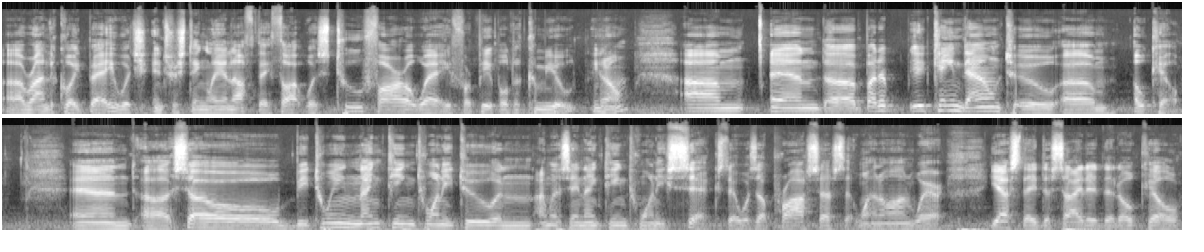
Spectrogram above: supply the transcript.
uh, Irondequoit Bay, which, interestingly enough, they thought was too far away for people to commute. You know, um, and uh, but it, it came down to um, Oak Hill. And uh, so between 1922 and I'm going to say 1926, there was a process that went on where, yes, they decided that Oak Hill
